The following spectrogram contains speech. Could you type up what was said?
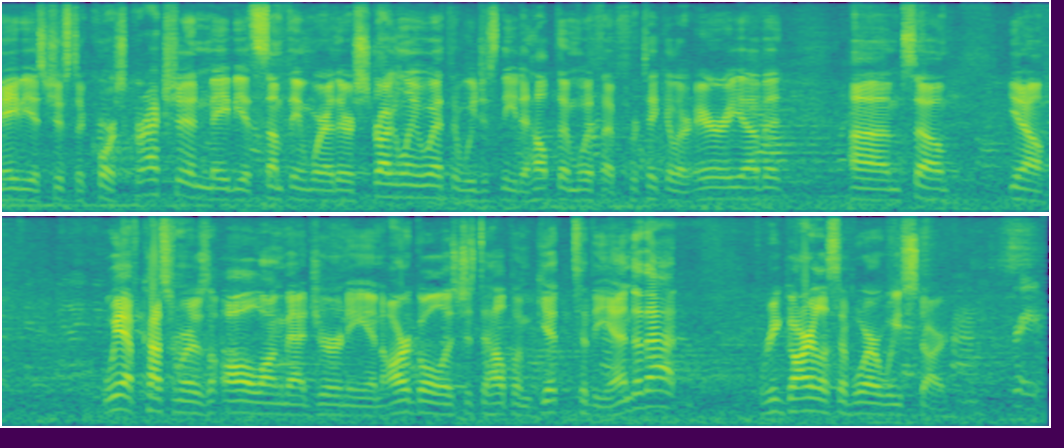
maybe it's just a course correction, maybe it's something where they're struggling with, and we just need to help them with a particular area of it. Um, so, you know, we have customers all along that journey, and our goal is just to help them get to the end of that, regardless of where we start. Great.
